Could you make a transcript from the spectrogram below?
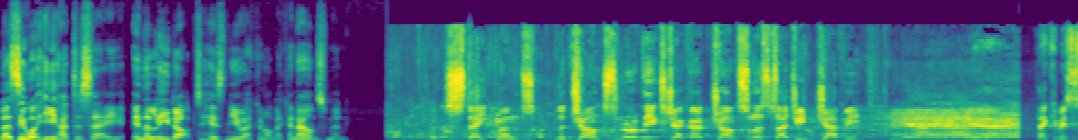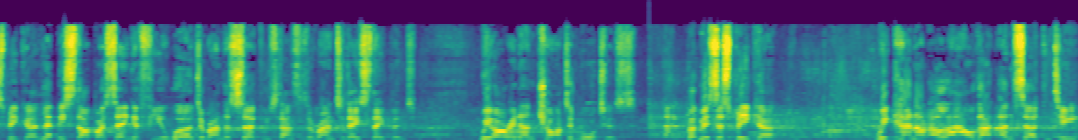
let's see what he had to say in the lead up to his new economic announcement. Statement The Chancellor of the Exchequer, Chancellor Sajid Javid. Yeah. Thank you, Mr. Speaker. Let me start by saying a few words around the circumstances around today's statement. We are in uncharted waters. But, Mr. Speaker, we cannot allow that uncertainty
